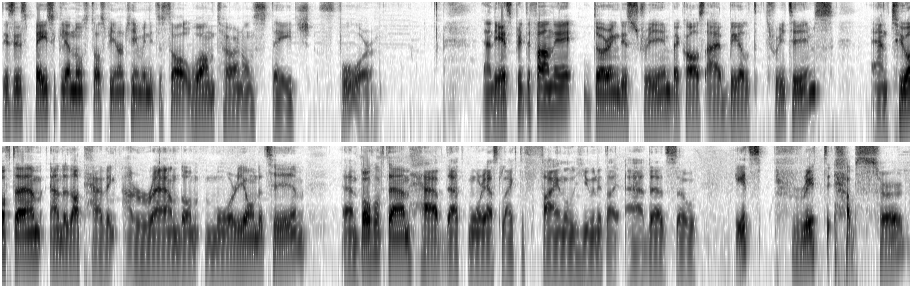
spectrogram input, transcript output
This is basically a no-stall speedrun team, we need to stall one turn on stage 4. And it's pretty funny during this stream because I built three teams and two of them ended up having a random Moria on the team. And both of them have that Moria as like the final unit I added. So it's pretty absurd.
